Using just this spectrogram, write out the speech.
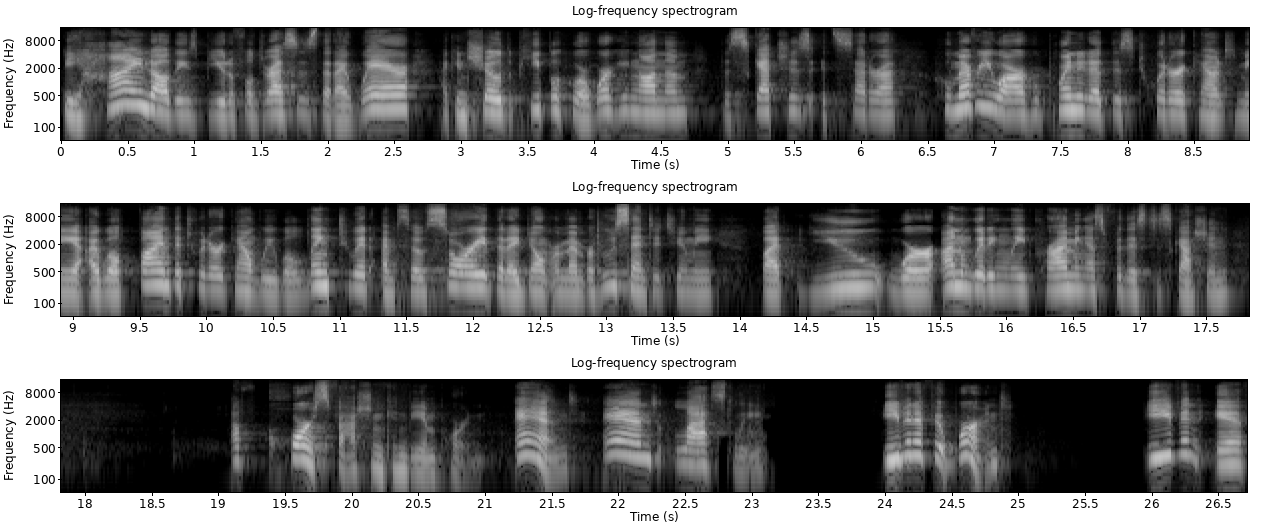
behind all these beautiful dresses that I wear. I can show the people who are working on them, the sketches, etc. Whomever you are who pointed out this Twitter account to me, I will find the Twitter account. We will link to it. I'm so sorry that I don't remember who sent it to me, but you were unwittingly priming us for this discussion. Of course, fashion can be important. And, and lastly, even if it weren't, even if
